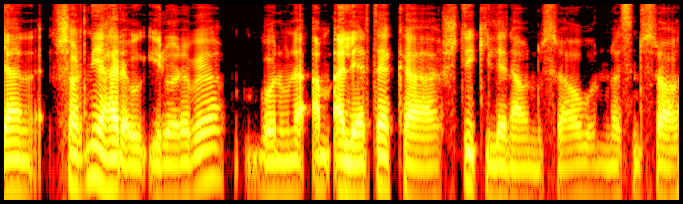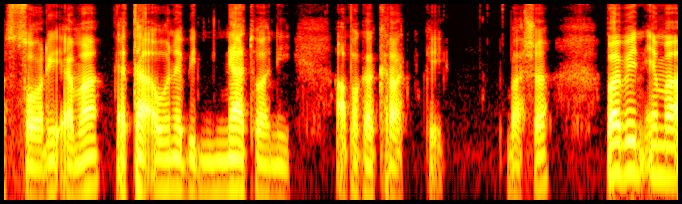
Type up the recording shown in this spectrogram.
یان شەرنیە هەر ئەو ئیرۆرە بێ بۆ منە ئەم ئەلێرتە کە شتێکی لە ناو نووسراوە بۆ نووسم سراوە سۆری ئەمە هەتا ئەوە نەبین ناتوانانی ئاپەکە کراک بکەیت باشە بابین ئێمە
